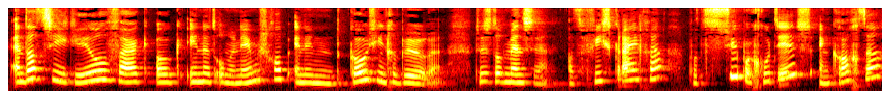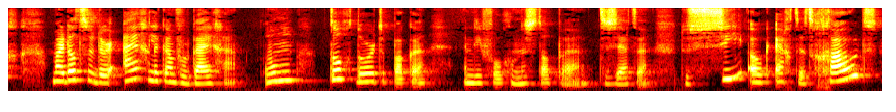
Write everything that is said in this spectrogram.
En dat zie ik heel vaak ook in het ondernemerschap en in de coaching gebeuren. Dus dat mensen advies krijgen, wat super goed is en krachtig, maar dat ze er eigenlijk aan voorbij gaan. Om toch door te pakken en die volgende stappen te zetten. Dus zie ook echt het goud.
